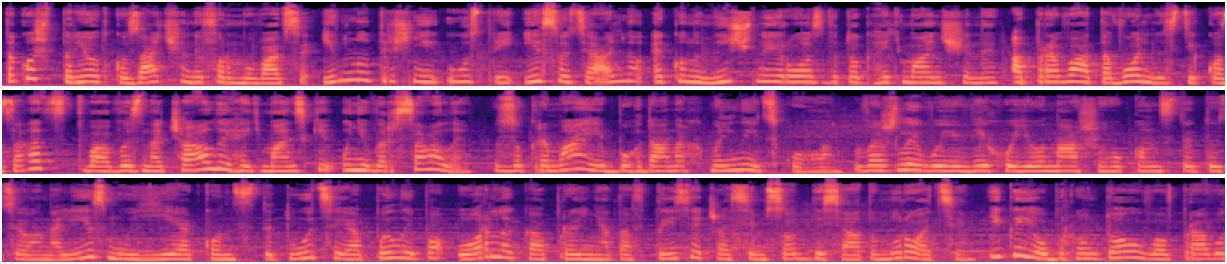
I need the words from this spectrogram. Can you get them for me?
Також в період козаччини формувався і внутрішній устрій і соціально-економічний розвиток Гетьманщини, а права та вольності козацтва визначали гетьманські універсали, зокрема і Богдана Хмельницького. Важливою віхою нашого конституціоналізму є Конституція Пилипа Орлика, прийнята в 1710 році, який обґрунтовував право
